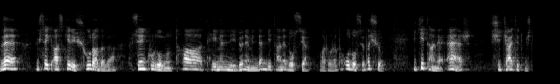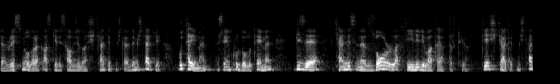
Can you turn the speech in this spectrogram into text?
Ve Yüksek Askeri Şura'da da Hüseyin Kurdoğlu'nun ta teğmenliği döneminden bir tane dosya var orada. O dosyada şu. İki tane er şikayet etmişler. Resmi olarak askeri savcılığa şikayet etmişler. Demişler ki bu teğmen, Hüseyin Kurdoğlu teğmen bize kendisine zorla fiili livata yaptırtıyor diye şikayet etmişler.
